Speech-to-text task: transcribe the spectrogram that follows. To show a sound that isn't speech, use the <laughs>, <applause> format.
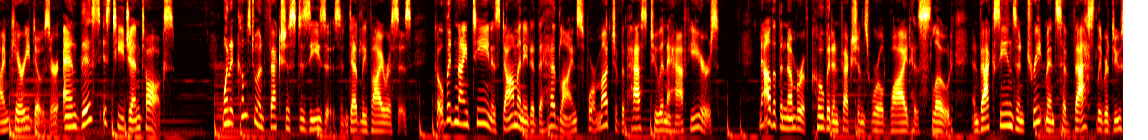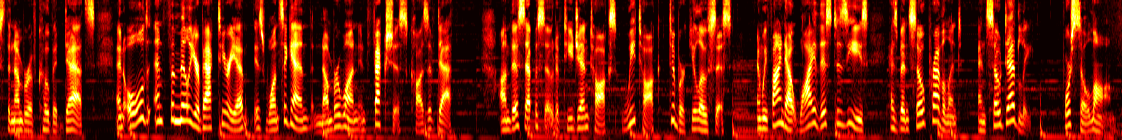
I'm Carrie Dozer, and this is TGen Talks. When it comes to infectious diseases and deadly viruses, COVID 19 has dominated the headlines for much of the past two and a half years. Now that the number of COVID infections worldwide has slowed and vaccines and treatments have vastly reduced the number of COVID deaths, an old and familiar bacteria is once again the number one infectious cause of death. On this episode of TGen Talks, we talk tuberculosis, and we find out why this disease has been so prevalent and so deadly for so long.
